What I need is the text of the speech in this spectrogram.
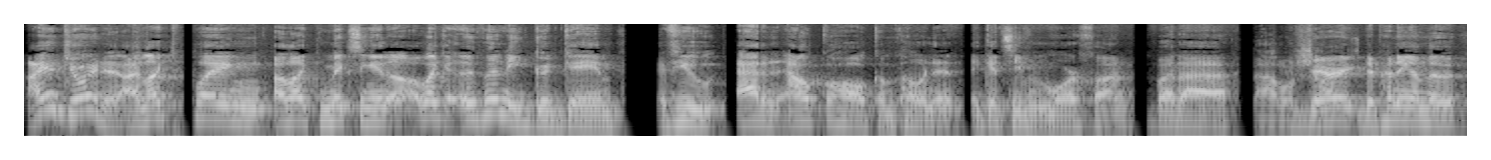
I enjoyed it. I liked playing. I liked mixing in. uh, Like with any good game, if you add an alcohol component, it gets even more fun. But uh, Battle very depending on the,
